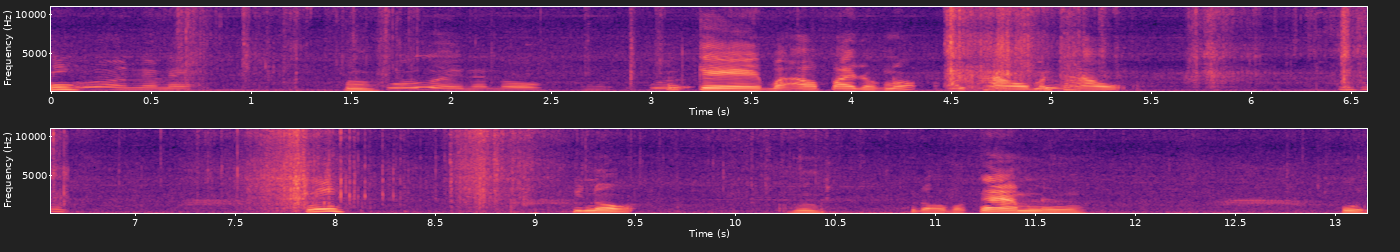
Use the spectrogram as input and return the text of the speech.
นี่เออนั่นแหละอืมโอ้ยนั่นออกมันแก่บ่เอาไปดอกเนาะมันเฒ่ามันเฒ่านี่พี่น้องอืมดอกบักงามหนึ่งฝุ่น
